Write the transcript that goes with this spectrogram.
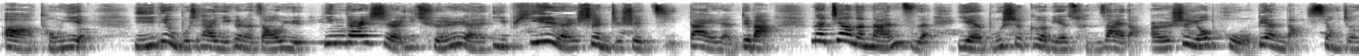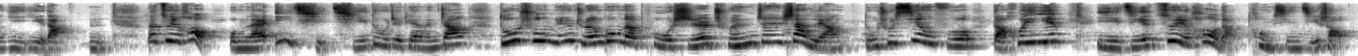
啊，同意，一定不是他一个人的遭遇，应该是一群人、一批人，甚至是几代人，对吧？那这样的男子也不是个别存在的，而是有普遍的象征意义的。嗯，那最后我们来一起齐读这篇文章，读出女主人公的朴实、纯真、善良，读出幸福的婚姻，以及最后的痛心疾首。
